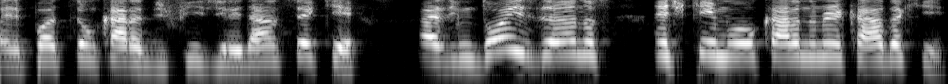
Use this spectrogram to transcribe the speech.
Ele pode ser um cara difícil de lidar, não sei o quê. Mas em dois anos a gente queimou o cara no mercado aqui.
